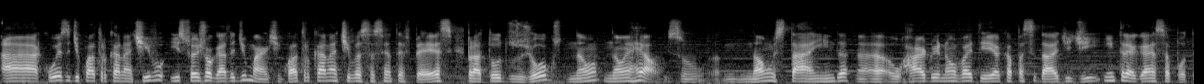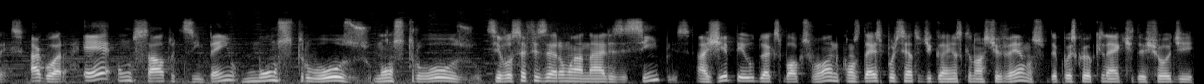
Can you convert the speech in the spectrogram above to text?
a coisa de 4K nativo, isso é jogada de marketing. 4K nativo a 60 FPS para todos os jogos não, não é real. Isso não está ainda, uh, o hardware não vai ter a capacidade de entregar essa potência. Agora, é um salto de desempenho monstruoso, monstruoso. Se você fizer uma análise simples, a GPU do Xbox One, com os 10% de ganhos que nós tivemos, depois que o Kinect deixou de,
